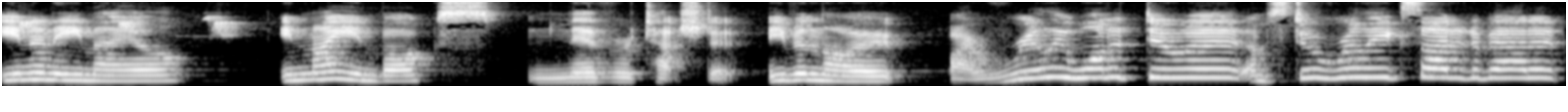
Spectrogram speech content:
in an email in my inbox, never touched it. Even though I really want to do it, I'm still really excited about it.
